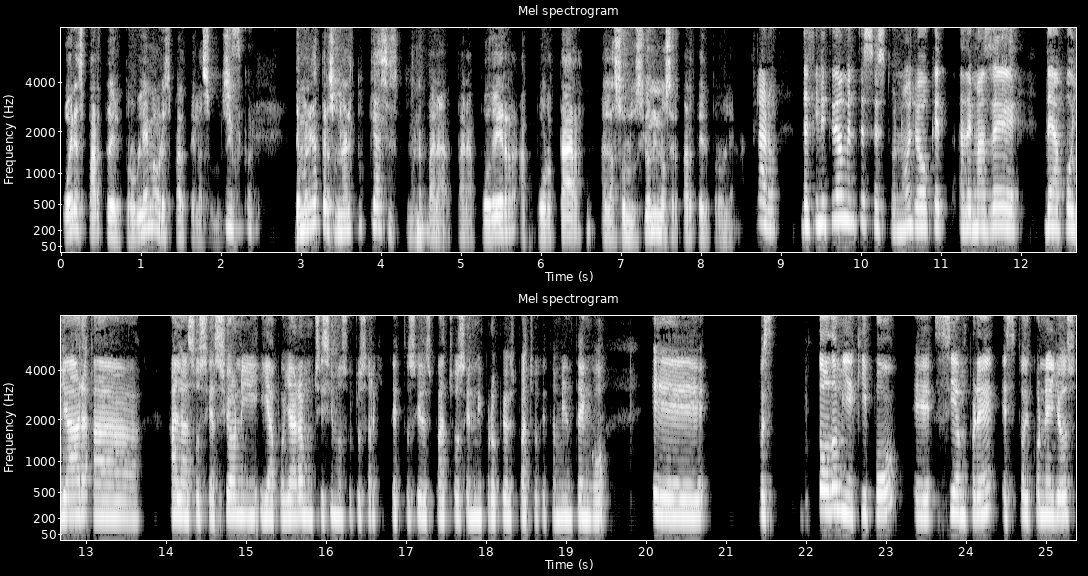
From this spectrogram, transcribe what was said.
o eres parte del problema o eres parte de la solución. Es correcto. De manera personal, ¿tú qué haces, para, para poder aportar a la solución y no ser parte del problema? Claro, definitivamente es esto, ¿no? Yo que además de, de apoyar a, a, la asociación y, y, apoyar a muchísimos otros arquitectos y despachos en mi propio despacho que también tengo, eh, pues todo mi equipo, eh, siempre estoy con ellos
